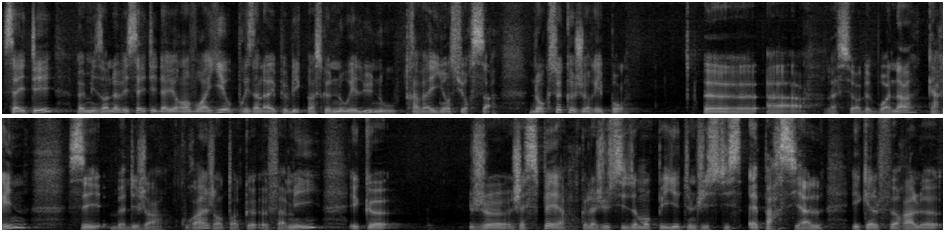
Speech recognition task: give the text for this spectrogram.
ça a été euh, mis en œuvre et ça a été d'ailleurs envoyé au président de la République, parce que nous, élus, nous travaillions sur ça. Donc ce que je réponds, euh, à la sœur de Boana, Karine, c'est ben, déjà courage en tant que famille et que j'espère que la justice de mon pays est une justice impartiale et qu'elle fera le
